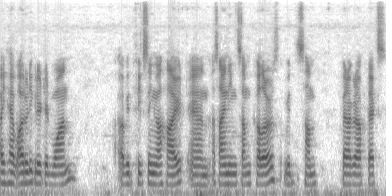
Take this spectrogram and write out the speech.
I have already created one uh, with fixing a height and assigning some colors with some paragraph text.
